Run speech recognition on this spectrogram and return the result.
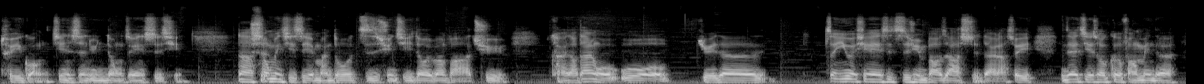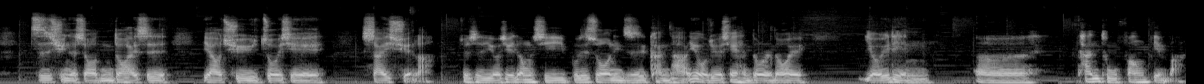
推广健身运动这件事情。那上面其实也蛮多资讯，其实都有办法去看到。当然我我觉得，正因为现在是资讯爆炸时代了，所以你在接收各方面的资讯的时候，你都还是要去做一些筛选啦。就是有些东西不是说你只是看它，因为我觉得现在很多人都会有一点呃。贪图方便吧，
